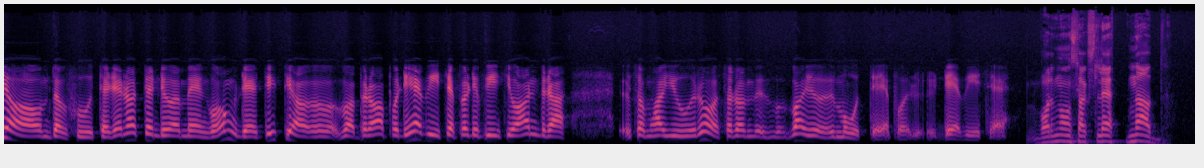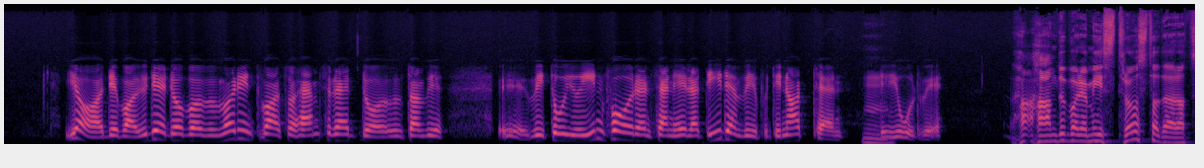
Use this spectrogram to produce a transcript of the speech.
Ja, om de skjuter den åt dör med en gång, det tyckte jag var bra på det viset, för det finns ju andra som har djur också, så de var ju emot det på det viset. Var det någon slags lättnad? Ja, det var ju det. Då var det inte var så hemskt rädd då, utan vi, eh, vi tog ju in fåren sen hela tiden vi, till natten. Mm. Det gjorde vi. Han du börja misströsta där? Att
